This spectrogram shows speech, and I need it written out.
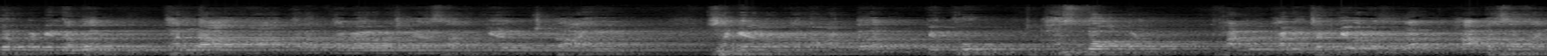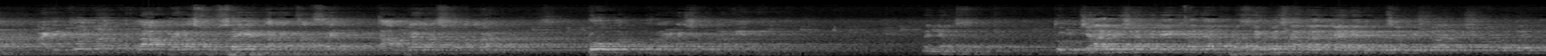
तर कठीण झालं. धंदा हा गरम तव्यावर बसण्यासारखा गोष्ट आहे. सगळ्या लोकांना वाटतं ते खूप हसतो आपण. खालून खालून चटकेवर बसतो हा तसाच आहे. आणि तो जर त्याला आपल्याला सुसह्य करायचा असेल तर आपल्याला स्वतःला टोवर करण्यासाठी लागेल धन्यवाद सर. तुमच्या आयुष्यातील एखादा प्रसंग सांगाल ज्याने तुमचं विश्वास विश्व बदललं?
